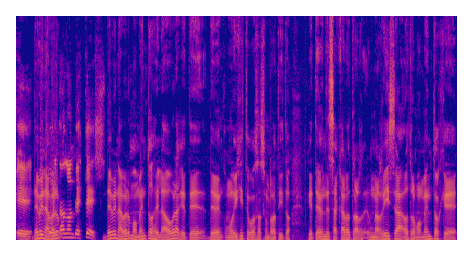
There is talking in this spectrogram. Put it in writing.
Eh, deben haber donde estés. Deben haber momentos de la obra que te deben, como dijiste vos hace un ratito, que te deben de sacar otra una risa, otros momentos que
